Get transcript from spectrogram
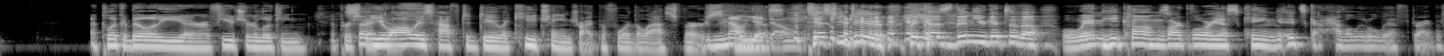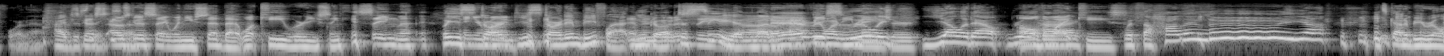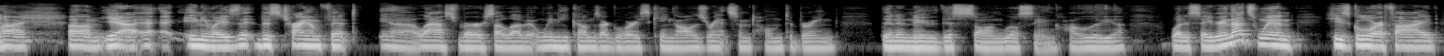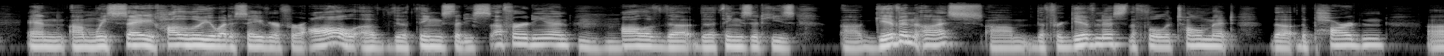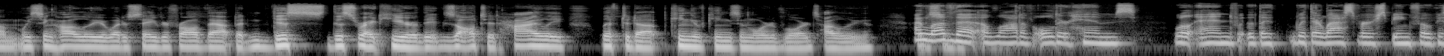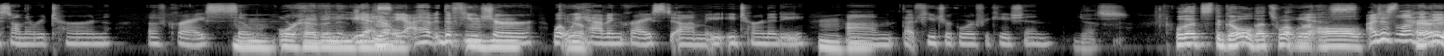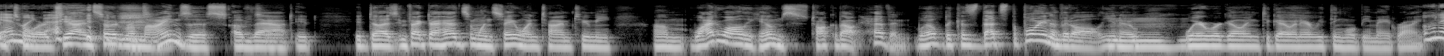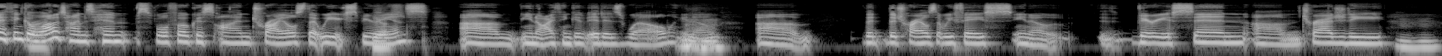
applicability or a future looking So you always have to do a key change right before the last verse. No, you this. don't. yes, you do. Because then you get to the when he comes, our glorious king. It's got to have a little lift right before that. I, I was, just gonna, think I was gonna say when you said that, what key were you singing? saying that? Well, you in start you start in B flat and, And you go go up to to C. C, and Uh, let happy everyone C really major. yell it out real All the white keys. with the hallelujah. it's got to be real high. Um, yeah. a- a- Anyways, this triumphant uh, last verse, I love it. When he comes, our glorious King, all is ransomed home to bring. Then anew, this song we'll sing. Hallelujah! What a Savior! And that's when he's glorified. And um, we say, Hallelujah, what a Savior for all of the things that he suffered in, Mhm. all of the the things that he's uh, given us, um, the forgiveness, the full atonement, the the pardon. Um, we sing Hallelujah, what a Savior for all of that. But this this right here, the exalted, highly lifted up, King of Kings and Lord of Lords. Hallelujah. I love Savior. that a lot of older hymns will end with, the, with their last verse being focused on the return of Christ. So Mhm. or heaven in yes, general. yeah, have the future, what we have in Christ, um, e- eternity, Mhm. um, that future glorification. yes. Well, that's the goal. That's what we're Yes. all I just love that they headed end towards. like that. yeah, and so it reminds us of that. It it does. In fact, I had someone say one time to me, um, "Why do all the hymns talk about heaven?" Well, because that's the point of it all. You know, Mhm. where we're going to go, and everything will be made right. Well, and I think a lot of times hymns will focus on trials that we experience. Um, you know, I think of it as well. You know, Mhm. um, the the trials that we face. You know, various sin, um, tragedy. Mhm.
